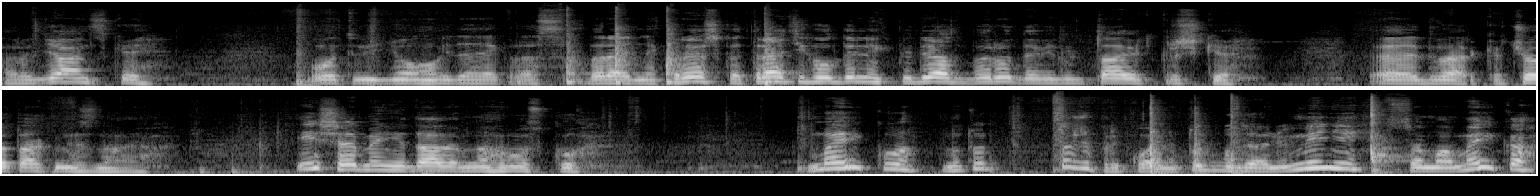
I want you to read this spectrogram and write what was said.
радянський. От від нього йде якраз передня кришка. Третій холодильник підряд беру, де відлітають кришки. Е, дверки. Чого так не знаю. І ще мені дали в нагрузку мийку. Ну тут теж прикольно. Тут буде алюміній, сама мийка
